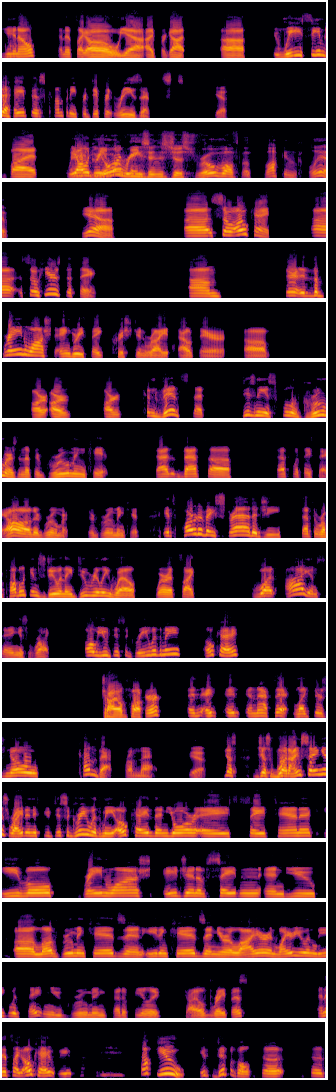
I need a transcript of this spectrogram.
you know and it's like oh yeah i forgot uh we seem to hate this company for different reasons Yes. but we all agree Your one thing. reasons just drove off the fucking cliff. Yeah. Uh so okay. Uh so here's the thing. Um there the brainwashed angry fake Christian right out there uh are are are convinced that Disney is full of groomers and that they're grooming kids. That that's uh that's what they say. Oh, they're groomers. They're grooming kids. It's part of a strategy that the Republicans do and they do really well where it's like what I am saying is right. Oh, you disagree with me? Okay. Child fucker. And and and, and that's it. Like there's no comeback from that Yeah. just just what I'm saying is right. And if you disagree with me, okay, then you're a satanic, evil, brainwashed agent of Satan, and you uh, love grooming kids and eating kids, and you're a liar. And why are you in league with Satan, you grooming, pedophilic, child rapist? And it's like, okay, we, fuck you. It's difficult to to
